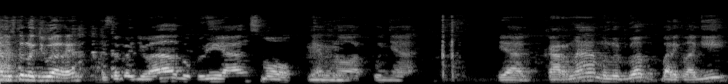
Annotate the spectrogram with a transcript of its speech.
Habis itu lo jual ya? Habis itu gue jual, gue beli yang smoke, yang North punya. Ya, karena menurut gue balik lagi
